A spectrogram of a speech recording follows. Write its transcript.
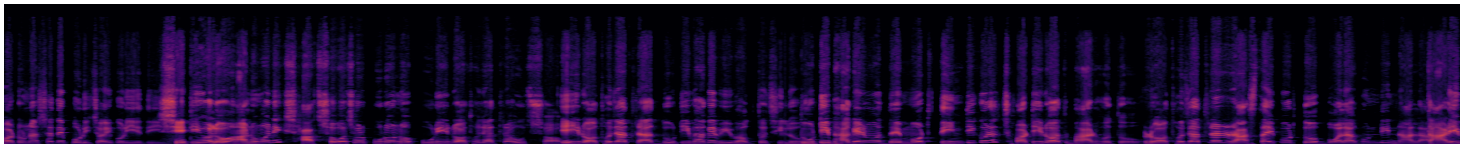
ঘটনার সাথে পরিচয় করিয়ে দিই। সেটি হলো আনুমানিক সাতশো বছর পুরনো পুরীর রথযাত্রা উৎসব। এই রথযাত্রা দুটি ভাগে বিভক্ত ছিল। দুটি ভাগের মধ্যে মোট তিনটি করে ছটি রথ বার হতো। রথযাত্রার রাস্তায় পড়তো বলাগুন্ডি নালা। তারই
